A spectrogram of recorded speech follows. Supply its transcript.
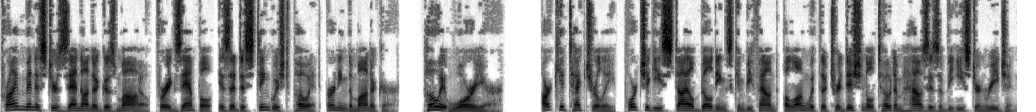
Prime Minister Xanana Gusmao, for example, is a distinguished poet, earning the moniker, "'Poet Warrior'". Architecturally, Portuguese-style buildings can be found, along with the traditional totem houses of the eastern region.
